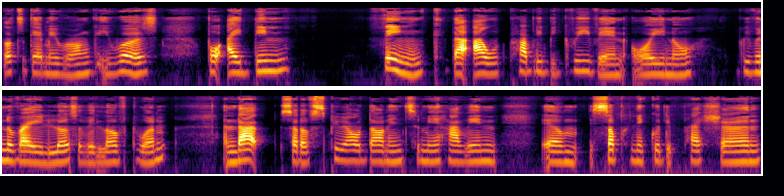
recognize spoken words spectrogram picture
not to get me wrong, it was, but I didn't think that I would probably be grieving or you know grieving over a loss of a loved one. And that sort of spiraled down into me having um subclinical depression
